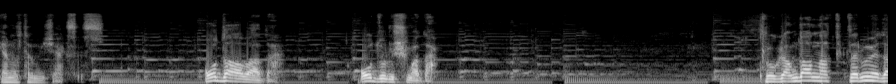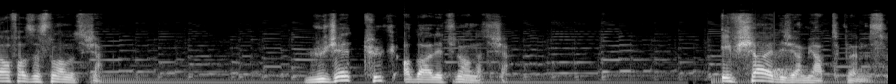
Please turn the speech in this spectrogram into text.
yanıltamayacaksınız. O davada, o duruşmada programda anlattıklarımı ve daha fazlasını anlatacağım. Yüce Türk adaletini anlatacağım. İfşa edeceğim yaptıklarınızı.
